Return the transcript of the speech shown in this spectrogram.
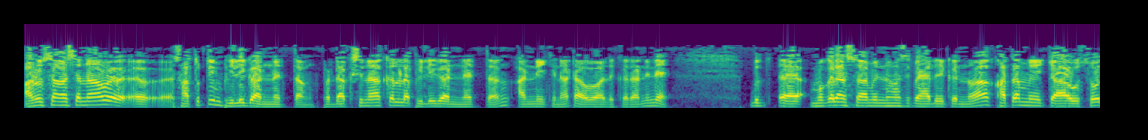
අනුශාසනාව සතුටින් පිළිගන්නේ නැත්නම් ප්‍රදක්ෂිනා කරලා පිළිගන්නේ නැත්නම් අන්නේ කෙනාට අවවාද කරන්නේ නැහැ. මොගලන් ස්වාමීන් වහන්සේ පැහැදිලි කරනවා කතමේ චාවුසෝ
